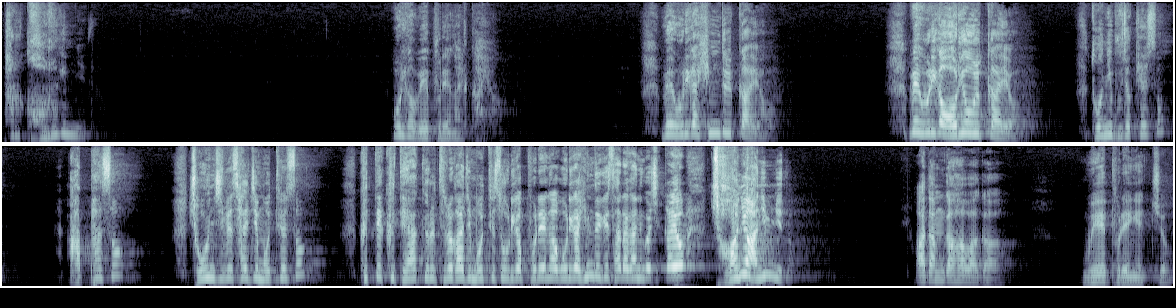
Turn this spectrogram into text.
바로 거룩입니다. 우리가 왜 불행할까요? 왜 우리가 힘들까요? 왜 우리가 어려울까요? 돈이 부족해서? 아파서? 좋은 집에 살지 못해서? 그때 그 대학교를 들어가지 못해서 우리가 불행하고 우리가 힘들게 살아가는 것일까요? 전혀 아닙니다. 아담과 하와가 왜 불행했죠?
